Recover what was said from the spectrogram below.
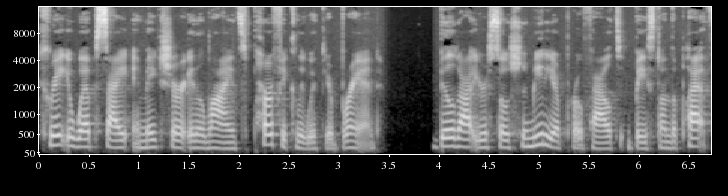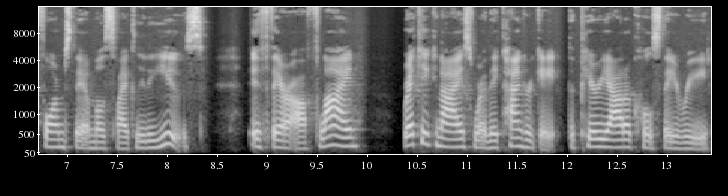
Create your website and make sure it aligns perfectly with your brand. Build out your social media profiles based on the platforms they are most likely to use. If they are offline, recognize where they congregate, the periodicals they read,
